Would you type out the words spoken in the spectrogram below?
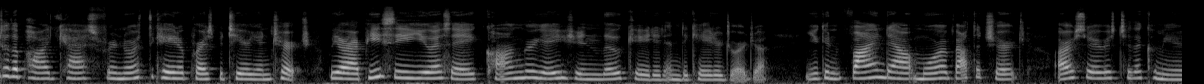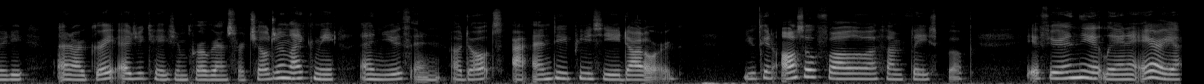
Welcome to the podcast for North Decatur Presbyterian Church. We are a PCUSA congregation located in Decatur, Georgia. You can find out more about the church, our service to the community, and our great education programs for children like me and youth and adults at ndpc.org. You can also follow us on Facebook. If you're in the Atlanta area,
